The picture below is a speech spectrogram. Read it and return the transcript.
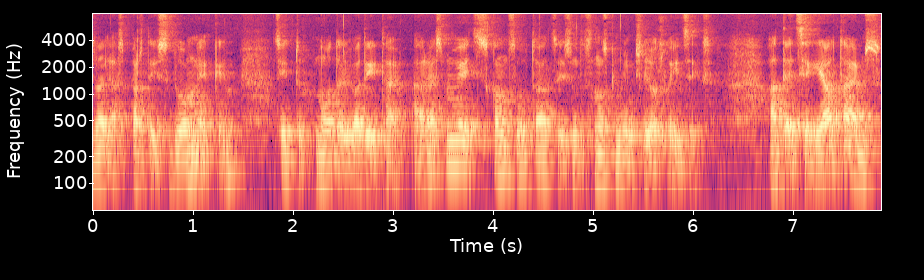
zaļās partijas domniekiem, citu nodaļu vadītāju. Arī esmu veicis konsultāciju konsultācijas, un tas noskaņojums ļoti līdzīgs. Attiecīgi jautājums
